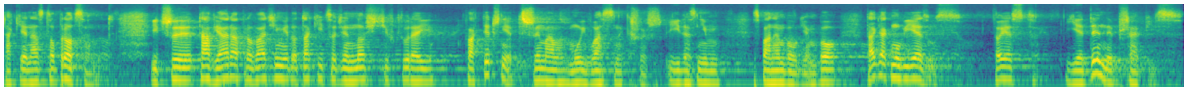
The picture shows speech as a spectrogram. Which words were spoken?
takie na 100%? I czy ta wiara prowadzi mnie do takiej codzienności, w której faktycznie trzymam mój własny krzyż i idę z nim, z Panem Bogiem? Bo tak jak mówi Jezus, to jest jedyny przepis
